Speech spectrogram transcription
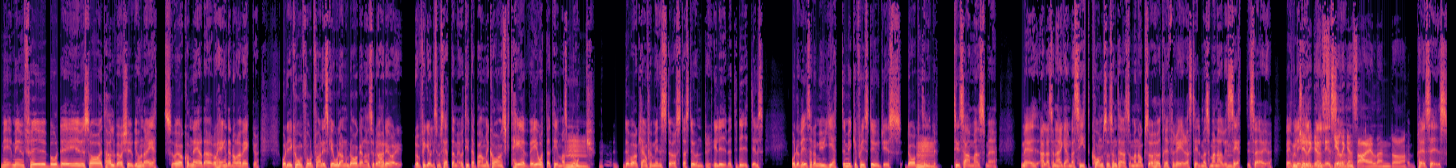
Min, min fru bodde i USA ett halvår 2001 och jag kom ner där och hängde några veckor. Och det gick hon fortfarande i skolan om dagarna så då, hade jag, då fick jag liksom sätta mig och titta på amerikansk tv i åtta timmars block. Mm. Det var kanske min största stund i livet dittills. Och då visade de ju jättemycket Free Stooges dagtid Mm. tillsammans med, med alla sådana här gamla sitcoms och sånt här som man också har hört refereras till men som man aldrig sett i Sverige. Som Beverly Hillbillies Gilligan's, och- Gilligan's Island och... Precis.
